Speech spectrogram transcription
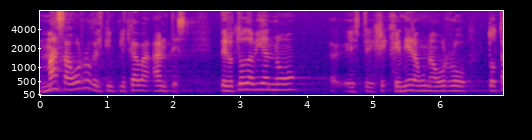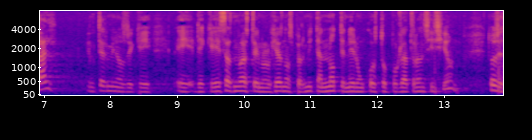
más ahorro del que implicaba antes, pero todavía no este, genera un ahorro total en términos de que, eh, de que esas nuevas tecnologías nos permitan no tener un costo por la transición. Entonces,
